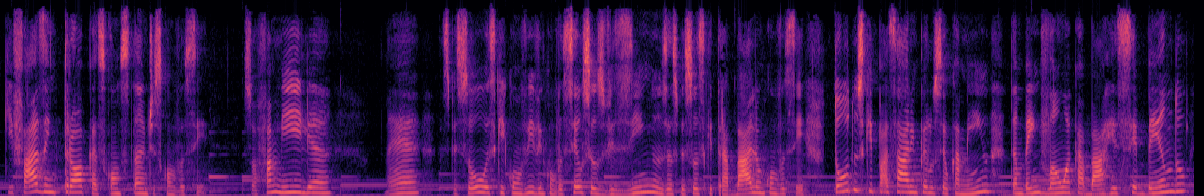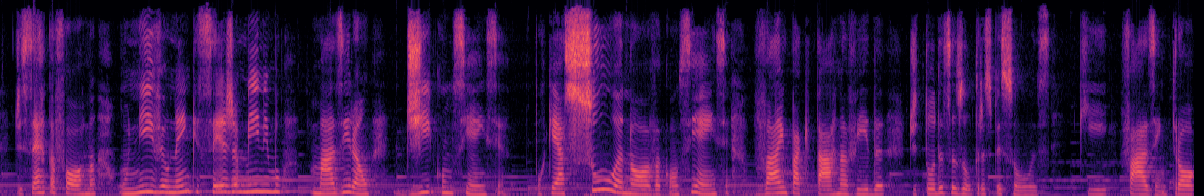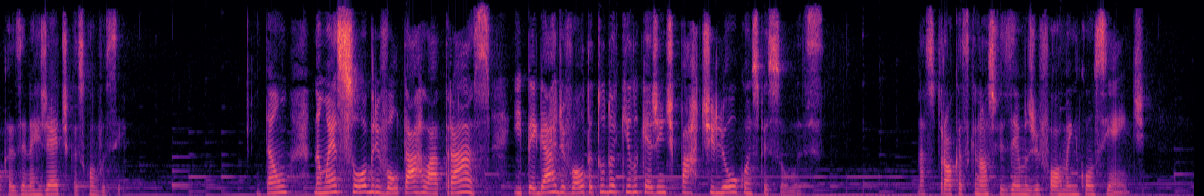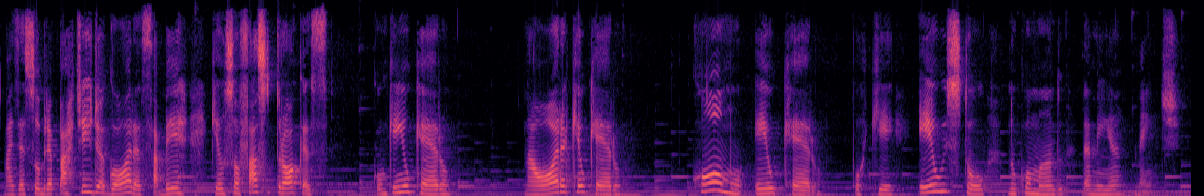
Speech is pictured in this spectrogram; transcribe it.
que fazem trocas constantes com você, sua família, né? As pessoas que convivem com você, os seus vizinhos, as pessoas que trabalham com você, todos que passarem pelo seu caminho também vão acabar recebendo, de certa forma, um nível nem que seja mínimo, mas irão de consciência, porque a sua nova consciência vai impactar na vida de todas as outras pessoas que fazem trocas energéticas com você. Então, não é sobre voltar lá atrás e pegar de volta tudo aquilo que a gente partilhou com as pessoas, nas trocas que nós fizemos de forma inconsciente. Mas é sobre a partir de agora saber que eu só faço trocas com quem eu quero, na hora que eu quero, como eu quero, porque eu estou no comando da minha mente.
